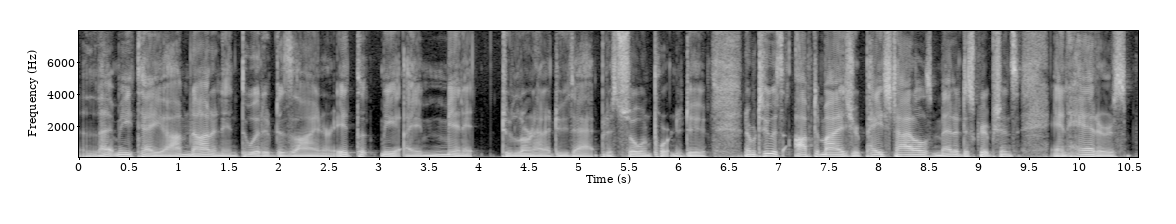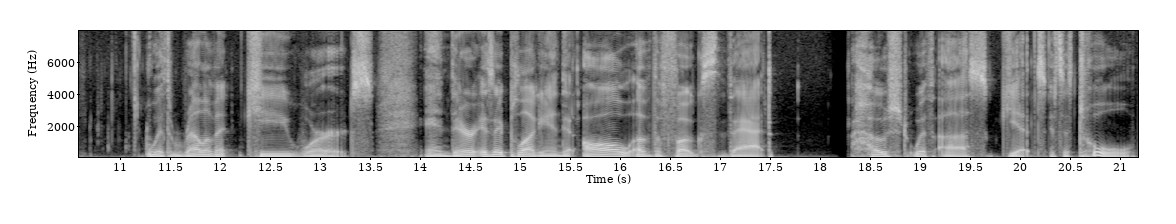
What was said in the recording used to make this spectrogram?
And let me tell you, I'm not an intuitive designer. It took me a minute to learn how to do that, but it's so important to do. Number two is optimize your page titles, meta descriptions, and headers with relevant keywords. And there is a plugin that all of the folks that host with us gets. It's a tool.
